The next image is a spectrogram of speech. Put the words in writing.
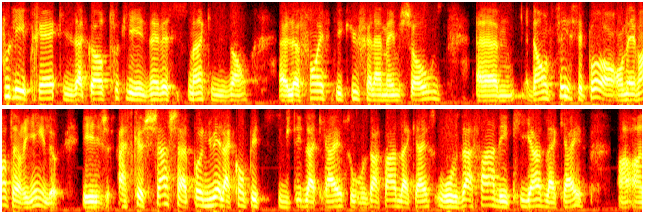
tous les prêts qu'ils accordent, tous les investissements qu'ils ont. Euh, le fonds STQ fait la même chose. Euh, donc, tu sais, c'est pas, on n'invente rien là. Et à ce que je cherche, à pas nuire à la compétitivité de la caisse, ou aux affaires de la caisse, ou aux affaires des clients de la caisse en,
